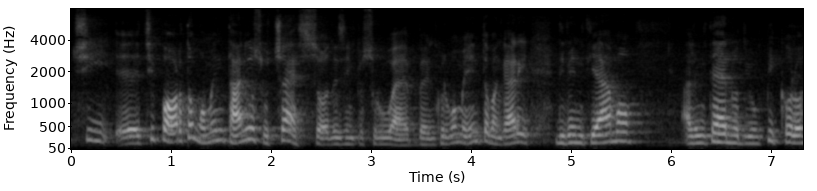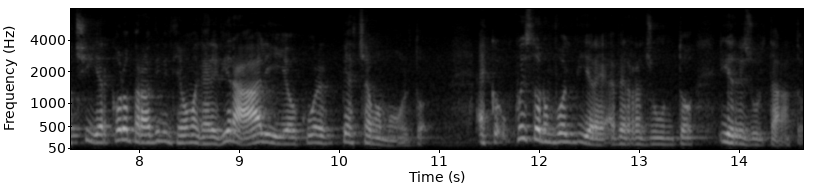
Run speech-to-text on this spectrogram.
ci, eh, ci, porta un momentaneo successo, ad esempio sul web. In quel momento magari diventiamo all'interno di un piccolo circolo, però diventiamo magari virali oppure piacciamo molto. Ecco, questo non vuol dire aver raggiunto il risultato,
